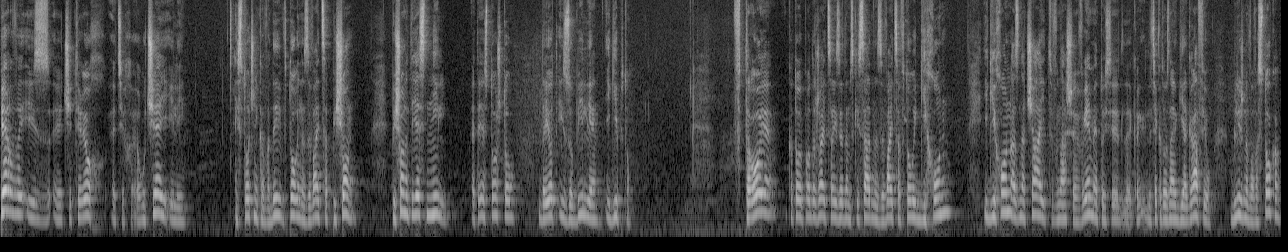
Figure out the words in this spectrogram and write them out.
Первый из э, четырех этих ручей или источников воды в Торе называется Пишон. Пишон это есть Ниль, это есть то, что дает изобилие Египту. Второе который продолжается из Эдемский сад, называется второй Гихон. И Гихон означает в наше время, то есть для, для тех, кто знает географию Ближнего Востока,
